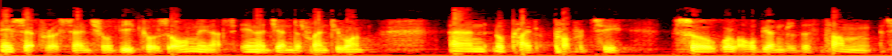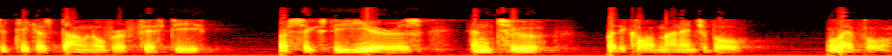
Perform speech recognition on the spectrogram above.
except for essential vehicles only. That's in Agenda 21. And no private property so we'll all be under the thumb it take us down over 50 or 60 years into what they call a manageable level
